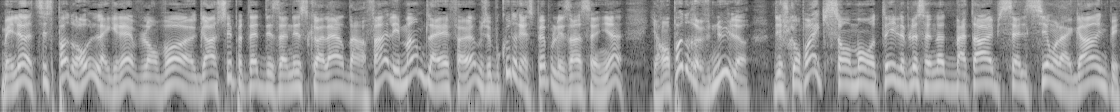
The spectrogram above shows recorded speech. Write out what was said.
Mais là, tu sais, c'est pas drôle la grève. Là, on va gâcher peut-être des années scolaires d'enfants. Les membres de la FAE, j'ai beaucoup de respect pour les enseignants. Ils n'auront pas de revenus là. Je comprends qu'ils sont montés. Là, là c'est notre bataille, puis celle-ci on la gagne. Puis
